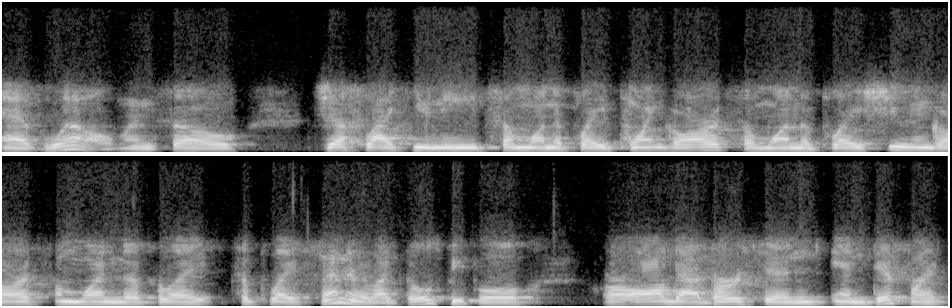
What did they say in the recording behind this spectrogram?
as well. And so just like you need someone to play point guard, someone to play shooting guard, someone to play to play center. Like those people are all diverse and, and different.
